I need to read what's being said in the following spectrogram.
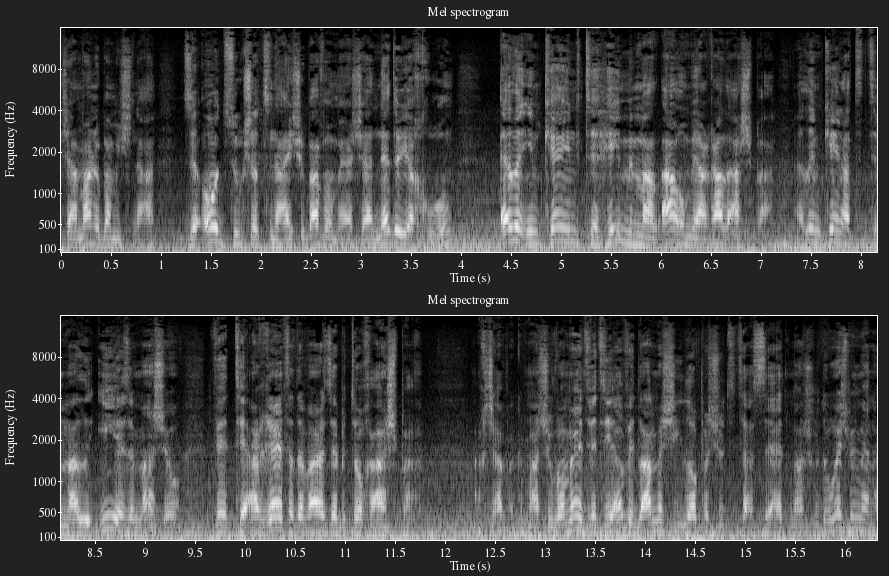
שאמרנו במשנה, זה עוד סוג של תנאי, שהוא בא ואומר שהנדר יחול, אלא אם כן תהא ממלאה ומערה להשפעה. אלא אם כן את תמלאי איזה משהו ותערה את הדבר הזה בתוך ההשפעה. עכשיו, הגמרא שוב אומרת, ותיעבד, למה שהיא לא פשוט תעשה את מה שהוא דורש ממנה?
